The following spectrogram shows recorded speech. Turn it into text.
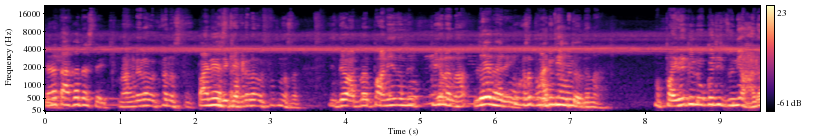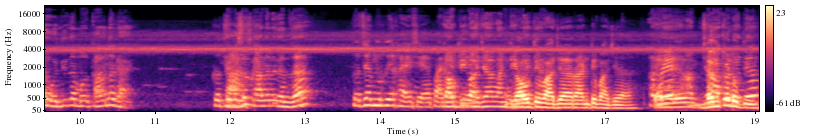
त्याला ताकद असते. नांगड्याला रक्त नसतं. पाणी म्हणजे असतं. खेकड्याला रक्तच नसतं. तिथे आपलं पाणी म्हणजे पिलं ना लय भारी. तो कसं प्रोटीन ना. मग पहिल्याची लोक जी जुनी हाडं होती तर मग खाणं काय? हे असंच खाणं नाही त्यांचा कच्चे मुर्गे खायचे गावठी भाज्या गावठी भाज्या. रानटी भाज्या. अरे आमच्या दणकट होती. होतं,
